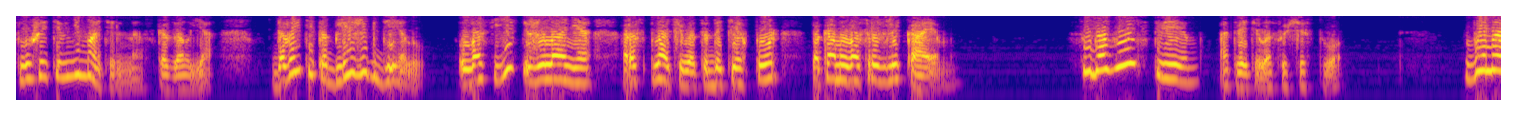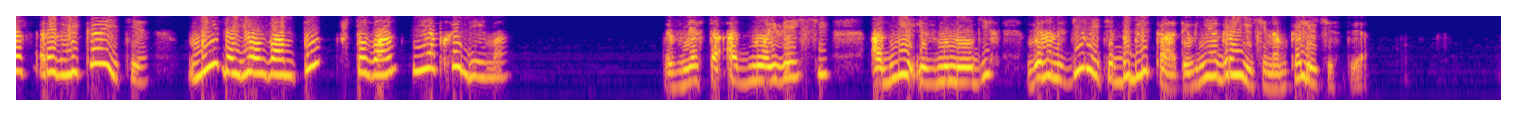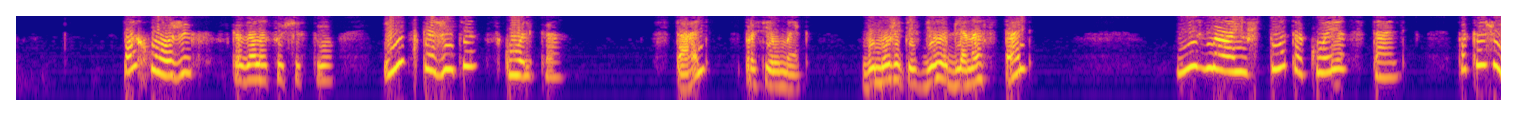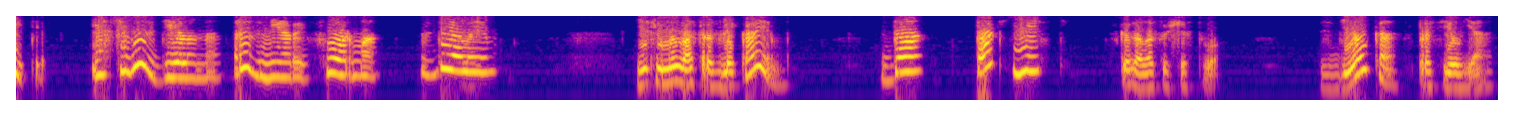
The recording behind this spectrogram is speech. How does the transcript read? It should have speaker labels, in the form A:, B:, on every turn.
A: «Слушайте внимательно», — сказал я. «Давайте-ка ближе к делу. У вас есть желание расплачиваться до тех пор, пока мы вас развлекаем?» «С удовольствием», — ответило существо. «Вы нас развлекаете, мы даем вам то, что вам необходимо». Вместо одной вещи, одной из многих, вы нам сделаете дубликаты в неограниченном количестве. «Похожих», — сказала существо. «И скажите, сколько?» «Сталь?» — спросил Мэг. «Вы можете сделать для нас сталь?» «Не знаю, что такое сталь. Покажите, из чего сделано, размеры, форма. Сделаем». «Если мы вас развлекаем?»
B: «Да, так есть», — сказала существо.
A: «Сделка?» — спросил я.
